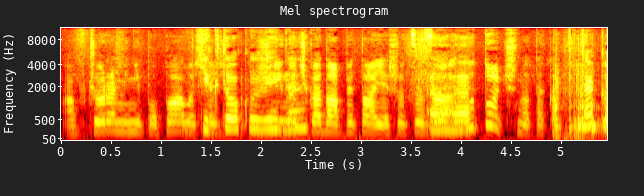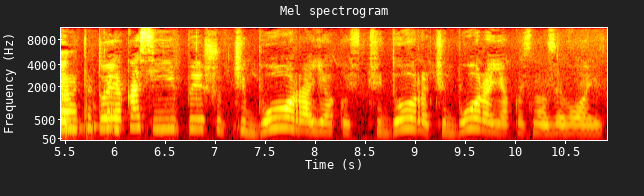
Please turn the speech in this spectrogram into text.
А вчора мені попалося Тіктокові, жіночка да, питає, що це за. Ага. Ну точно така. Така, то, така. то якась її пишуть, чи Бора якось, чи Дора, чи Бора якось називають.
